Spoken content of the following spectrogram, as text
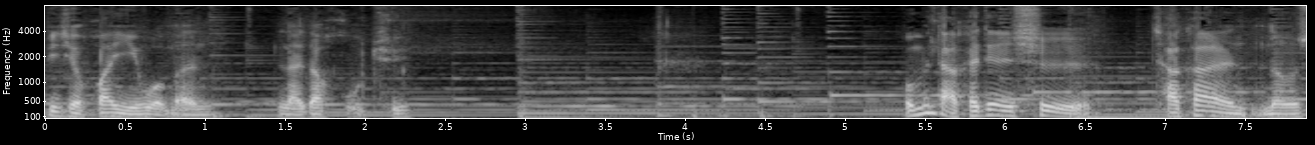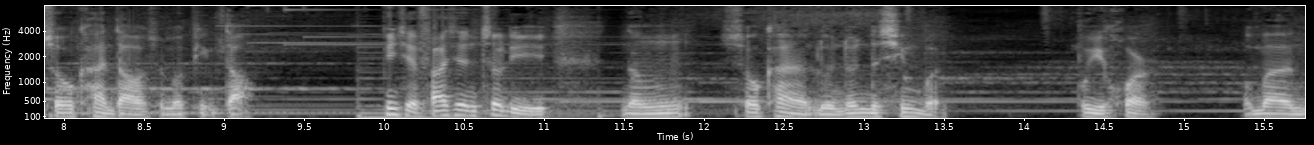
并且欢迎我们来到湖区。我们打开电视，查看能收看到什么频道，并且发现这里能收看伦敦的新闻。不一会儿，我们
